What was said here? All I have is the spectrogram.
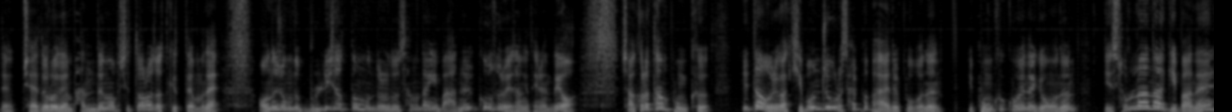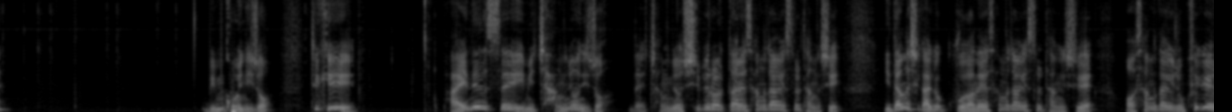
네, 제대로 된 반등 없이 떨어졌기 때문에 어느 정도 물리셨던 분들도 상당히 많을 것으로 예상이 되는데요. 자, 그렇다면 봉크. 일단 우리가 기본적으로 살펴봐야 될 부분은 이 봉크 코인의 경우는 이 솔라나 기반의 밈코인이죠. 특히 바이낸스에 이미 작년이죠. 네, 작년 11월 달에 상장했을 당시, 이 당시 가격 구간에 상장했을 당시에 어, 상당히 좀 크게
